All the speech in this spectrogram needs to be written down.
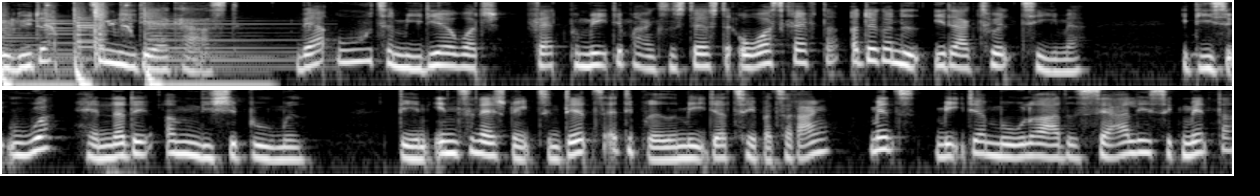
Du lytter til MediaCast. Hver uge tager Media Watch fat på mediebranchens største overskrifter og dykker ned i et aktuelt tema. I disse uger handler det om nicheboomet. Det er en international tendens, at de brede medier taber terræn, mens medier målrettet særlige segmenter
